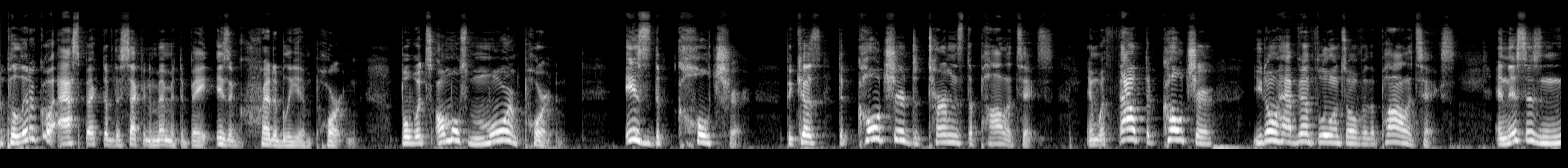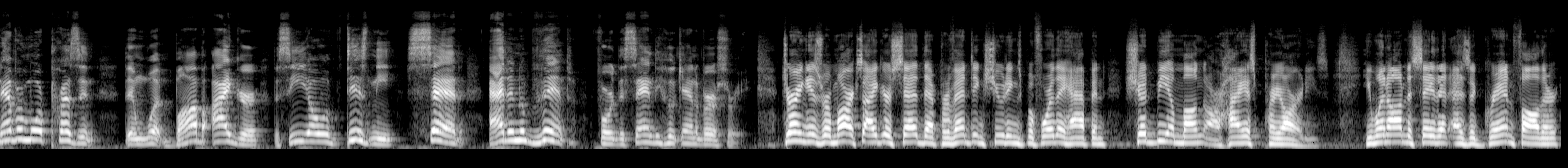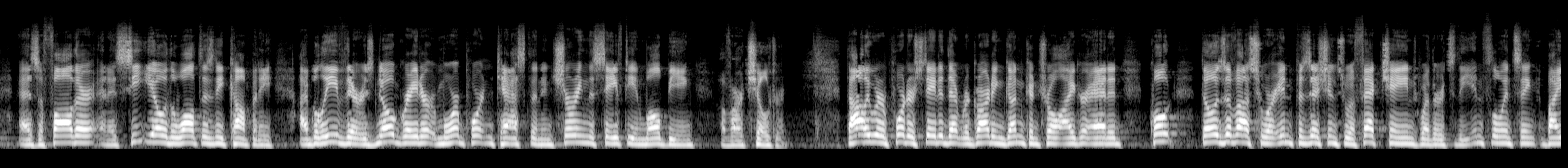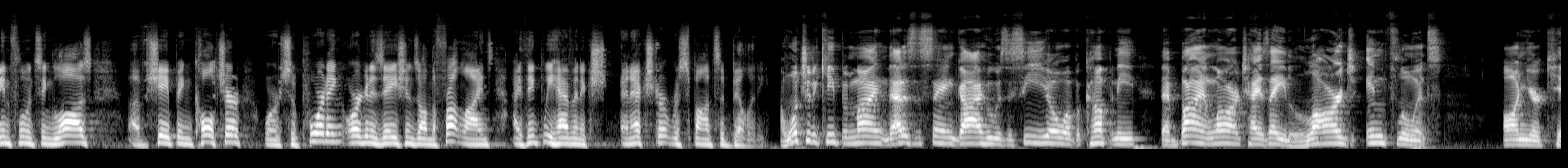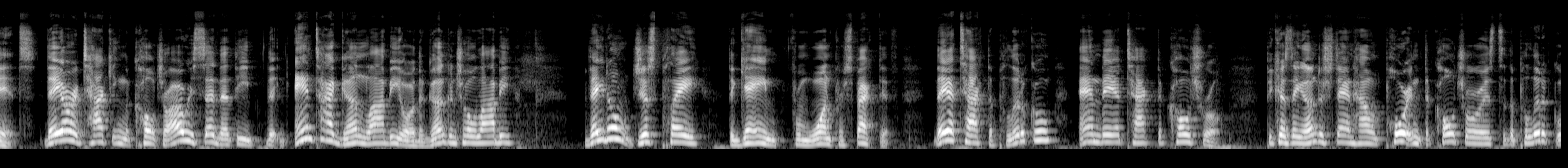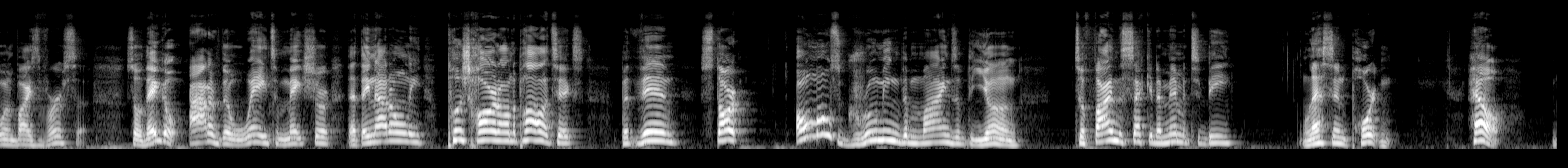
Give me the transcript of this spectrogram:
The political aspect of the Second Amendment debate is incredibly important. But what's almost more important is the culture, because the culture determines the politics. And without the culture, you don't have influence over the politics. And this is never more present than what Bob Iger, the CEO of Disney, said at an event for the Sandy Hook anniversary. During his remarks, Iger said that preventing shootings before they happen should be among our highest priorities. He went on to say that as a grandfather, as a father, and as CEO of the Walt Disney Company, I believe there is no greater or more important task than ensuring the safety and well being of our children. The Hollywood Reporter stated that regarding gun control, Iger added, quote, those of us who are in positions to affect change, whether it's the influencing by influencing laws of shaping culture or supporting organizations on the front lines, I think we have an, ex- an extra responsibility. I want you to keep in mind that is the same guy who is the CEO of a company that by and large has a large influence on your kids. They are attacking the culture. I always said that the, the anti-gun lobby or the gun control lobby, they don't just play the game from one perspective. They attack the political and they attack the cultural because they understand how important the cultural is to the political and vice versa. So they go out of their way to make sure that they not only push hard on the politics, but then start almost grooming the minds of the young to find the Second Amendment to be less important. Hell,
